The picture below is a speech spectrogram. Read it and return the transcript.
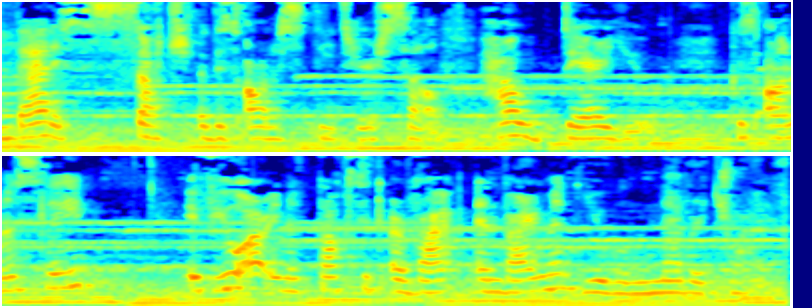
And that is such a dishonesty to yourself. How dare you? Because honestly, if you are in a toxic envi- environment, you will never thrive.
